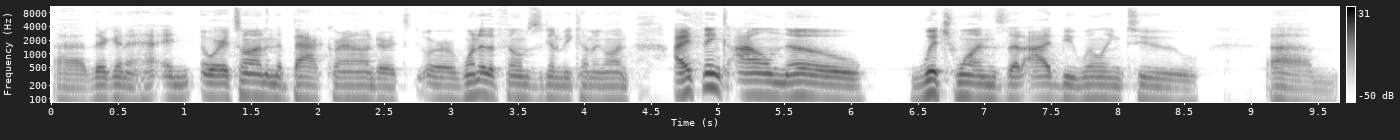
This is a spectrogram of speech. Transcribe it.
uh, they're gonna ha- and or it's on in the background or it's or one of the films is gonna be coming on. I think I'll know which ones that I'd be willing to um,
